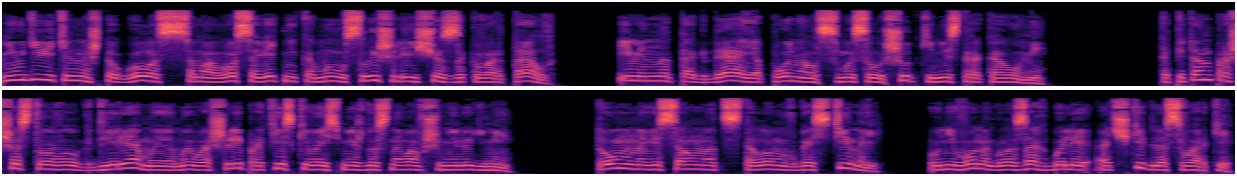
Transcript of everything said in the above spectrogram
Неудивительно, что голос самого советника мы услышали еще за квартал. Именно тогда я понял смысл шутки мистера Каоми. Капитан прошествовал к дверям, и мы вошли, протискиваясь между сновавшими людьми. Том нависал над столом в гостиной, у него на глазах были очки для сварки,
